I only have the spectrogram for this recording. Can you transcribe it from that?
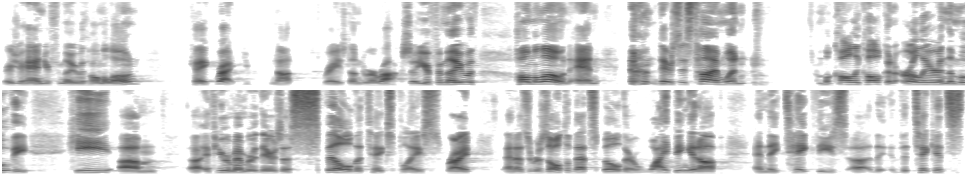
Raise your hand, you're familiar with Home Alone. Okay, right, you're not raised under a rock. So you're familiar with Home Alone. And there's this time when Macaulay Culkin, earlier in the movie, he, um, uh, if you remember, there's a spill that takes place, right? And as a result of that spill, they're wiping it up and they take these, uh, the, the, tickets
